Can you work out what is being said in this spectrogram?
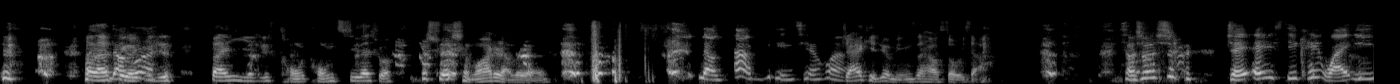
后来这个一直翻译一直同同期在说他说什么啊？这两个人 两个 app 不停切换，，Jackie 这个名字还要搜一下，想说是 J A C K Y E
